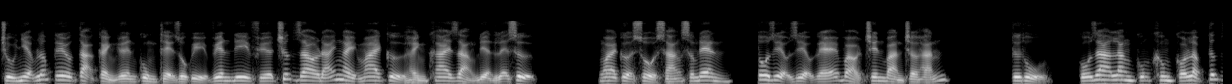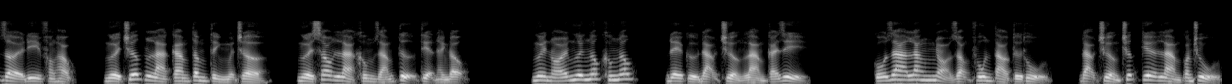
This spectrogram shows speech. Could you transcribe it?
Chủ nhiệm lớp kêu tạ cảnh nguyên cùng thể dục ủy viên đi phía trước giao đái ngày mai cử hành khai giảng điện lễ sự. Ngoài cửa sổ sáng sớm đen, tô rượu rượu ghé vào trên bàn chờ hắn. Tư thủ, cố gia lăng cũng không có lập tức rời đi phòng học, người trước là cam tâm tình nguyện chờ, người sau là không dám tự tiện hành động. Ngươi nói ngươi ngốc không ngốc, đề cử đạo trưởng làm cái gì? Cố gia lăng nhỏ giọng phun tào tư thủ, đạo trưởng trước kia làm quan chủ,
